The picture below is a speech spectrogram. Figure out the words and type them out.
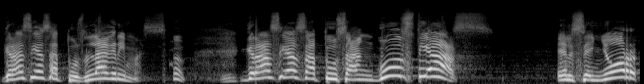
gracias a tus lágrimas, gracias a tus angustias, el Señor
